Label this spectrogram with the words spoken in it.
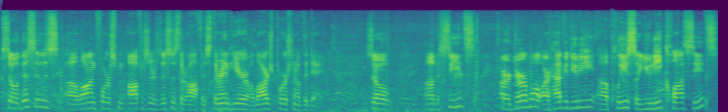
So this is uh, law enforcement officers, this is their office. They're in here a large portion of the day. So uh, the seats are durable, are heavy duty uh, police, so unique cloth seats.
